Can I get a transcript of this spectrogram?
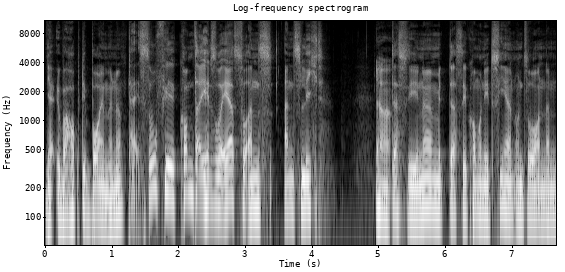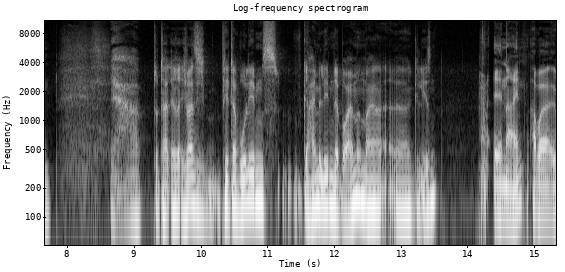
Ja, überhaupt die Bäume, ne? Da ist so viel, kommt da jetzt so erst so ans, ans Licht. Ja. dass sie, ne, mit, dass sie kommunizieren und so und dann. Ja, total irre. Ich weiß nicht, Peter Wohlebens Geheime Leben der Bäume mal äh, gelesen. Äh, nein, aber äh,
